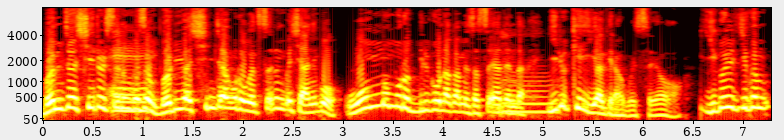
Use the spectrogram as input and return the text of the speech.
먼저 시를 쓰는 예. 것은 머리와 심장으로 쓰는 것이 아니고 온몸으로 밀고 나가면서 써야 된다. 음. 이렇게 이야기를 하고 있어요. 이걸 지금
